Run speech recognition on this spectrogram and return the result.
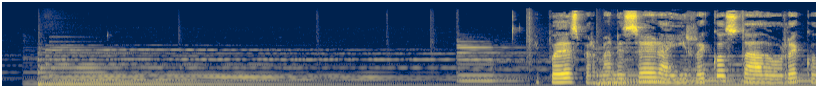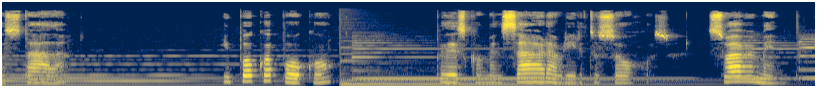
Y puedes permanecer ahí recostado o recostada. Y poco a poco puedes comenzar a abrir tus ojos suavemente.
